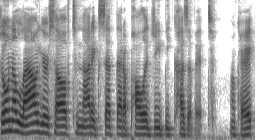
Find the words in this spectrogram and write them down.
Don't allow yourself to not accept that apology because of it. Okay?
